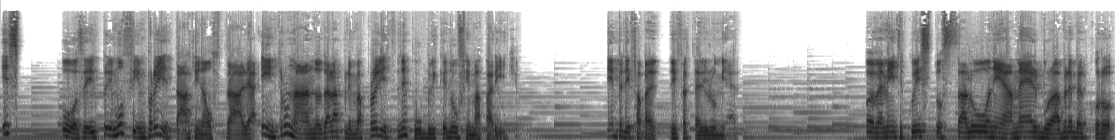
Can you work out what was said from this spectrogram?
espose il primo film proiettato in Australia entro un anno dalla prima proiezione pubblica di un film a Parigi. Sempre dei, fa- dei fratelli Lumière poi ovviamente questo salone a Melbourne avrebbe cor-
